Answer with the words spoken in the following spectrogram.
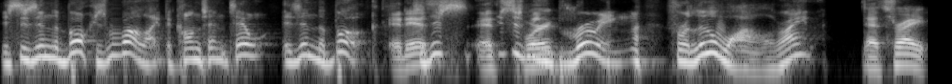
this is in the book as well. Like the content tilt is in the book. It So this It's this has where- been brewing for a little while, right? That's right.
